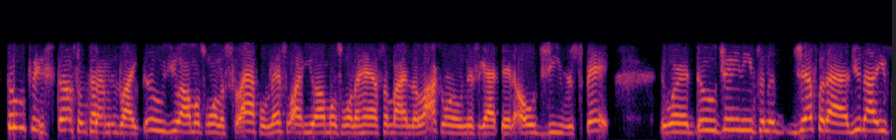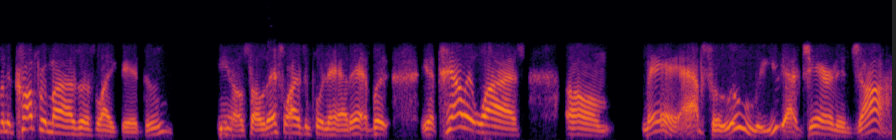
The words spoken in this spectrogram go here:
stupid stuff sometimes. It's like, dude, you almost want to slap him. That's why you almost want to have somebody in the locker room that's got that OG respect. Where, dude, you ain't even gonna jeopardize. You're not even gonna compromise us like that, dude. You know, so that's why it's important to have that. But yeah, talent wise, um, man, absolutely. You got Jaren and Ja.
